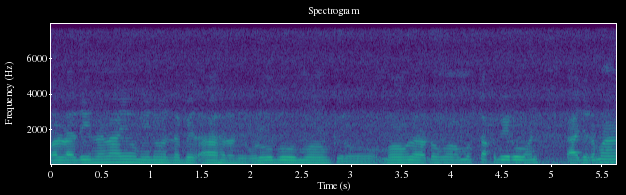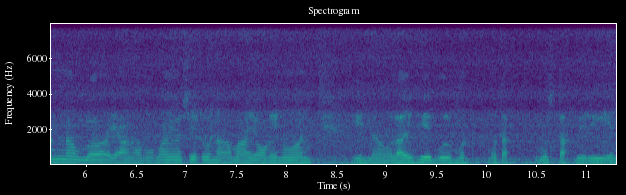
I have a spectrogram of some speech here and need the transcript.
والذين لا يؤمنون بالآخرة قلوبهم منكرون ومستكبرون لا جرم أن الله يعلم ما يسرون وما يعلنون إنه لا يحب المستكبرين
